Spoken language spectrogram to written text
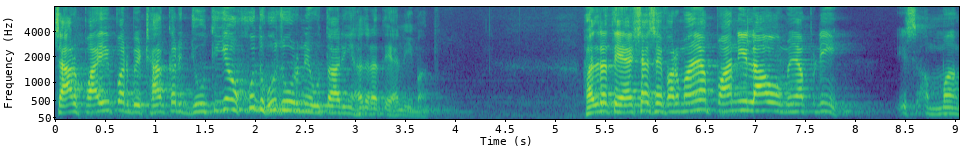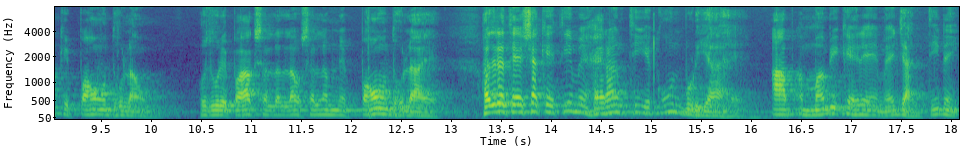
चारपाई पर बिठाकर जूतियाँ खुद हुजूर ने उतारी हज़रत हलीमा की। हज़रत ऐशा से फरमाया, पानी लाओ, मैं अपनी इस अम्मा के पाँव धुलाऊँ। हजूर पाक अलैहि वसल्लम ने पाँव धुलाए। हज़रत ऐशा कहती है, मैं हैरान थी, ये कौन बुढ़िया है? आप अम्मा भी कह रहे हैं, मैं जानती नहीं।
